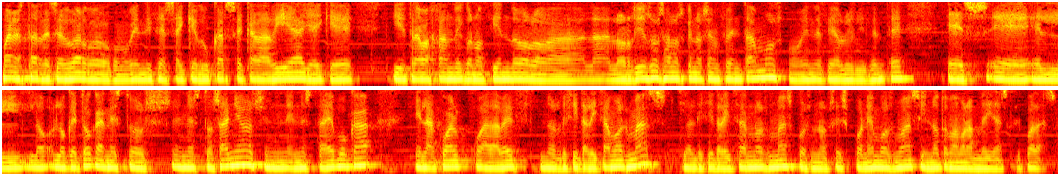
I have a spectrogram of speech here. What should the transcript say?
Buenas tardes, Eduardo. Como bien dices, hay que educarse cada día y hay que ir trabajando y conociendo los riesgos a los que nos enfrentamos. Como bien decía Luis Vicente, es eh, lo, que toca en estos, en estos años, en, esta época, en la cual cada vez nos digitalizamos más y al digitalizarnos más, pues nos exponemos más y no tomamos las medidas adecuadas.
